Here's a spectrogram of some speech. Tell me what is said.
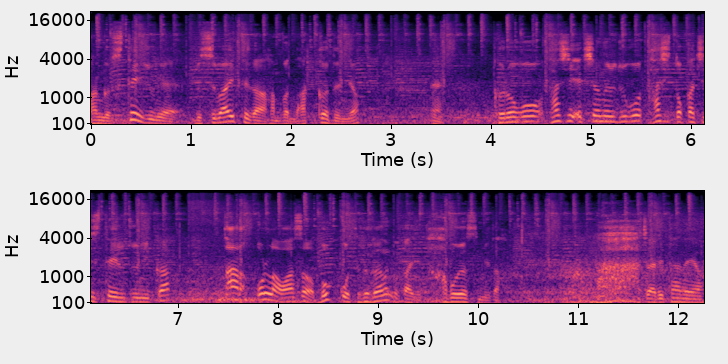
방금 스테이 중에 미스바이트가 한 번 났거든요. 네. 그러고 다시 액션을 주고 다시 똑같이 스테이를 주니까 따라 올라와서 먹고 들어가는 것까지 다 보였습니다. 아 짜릿하네요.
